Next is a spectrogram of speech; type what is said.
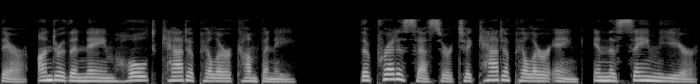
there, under the name Holt Caterpillar Company. The predecessor to Caterpillar Inc. In the same year,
